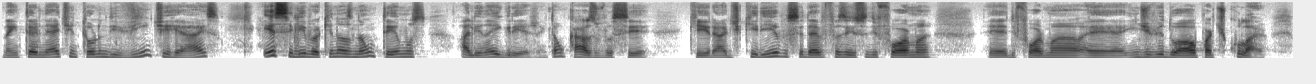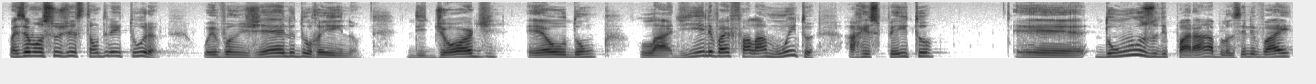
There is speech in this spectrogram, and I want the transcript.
na internet em torno de 20 reais. Esse livro aqui nós não temos ali na igreja. Então, caso você queira adquirir, você deve fazer isso de forma, é, de forma é, individual, particular. Mas é uma sugestão de leitura. O Evangelho do Reino, de George Eldon Ladd. E ele vai falar muito a respeito é, do uso de parábolas, ele vai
